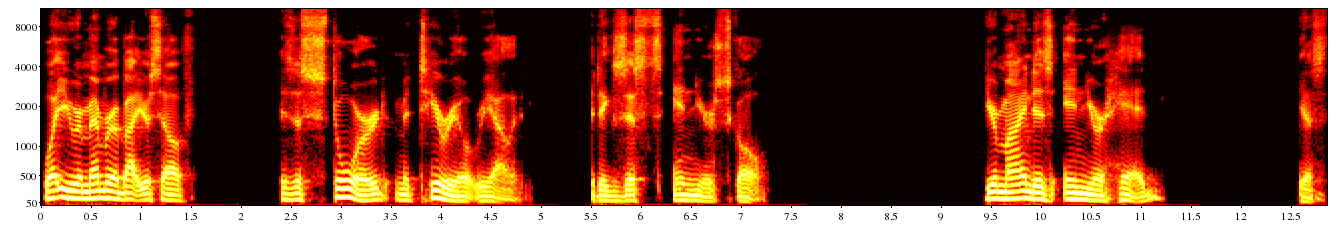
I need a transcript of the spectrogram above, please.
What you remember about yourself is a stored material reality. It exists in your skull. Your mind is in your head. Yes.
